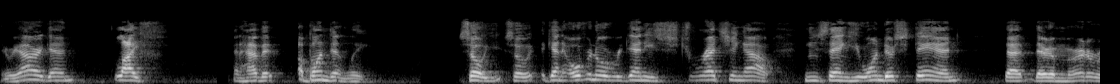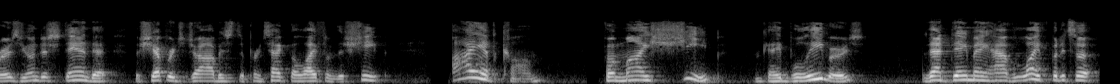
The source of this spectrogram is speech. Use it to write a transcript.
here we are again, life, and have it abundantly. So, so again, over and over again, he's stretching out. He's saying, You understand that they're murderers. You understand that the shepherd's job is to protect the life of the sheep. I have come for my sheep, okay, believers, that they may have life, but it's a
